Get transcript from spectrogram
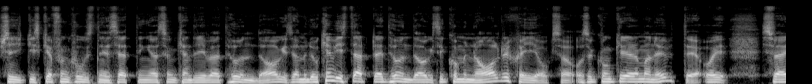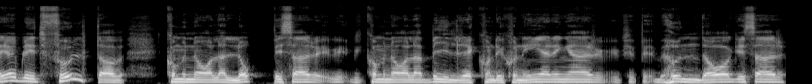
psykiska funktionsnedsättningar som kan driva ett hunddagis. Ja, men då kan vi starta ett hunddagis i kommunal regi också. Och så konkurrerar man ut det. Och Sverige har ju blivit fullt av kommunala loppisar, kommunala bilrekonditioneringar, hunddagisar,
